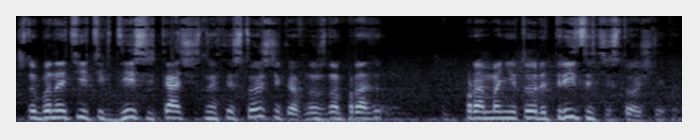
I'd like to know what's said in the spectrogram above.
Чтобы найти этих 10 качественных источников, нужно промониторить 30 источников.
